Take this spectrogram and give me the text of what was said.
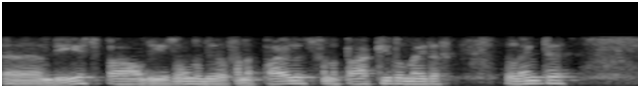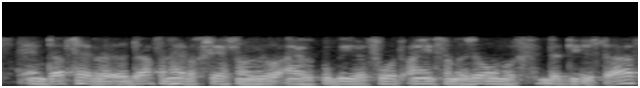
Eh, de eerste paal die is onderdeel van een pilot van een paar kilometer lengte. En dat hebben, we- daarvan hebben we gezegd van we willen eigenlijk proberen voor het eind van de zomer dat die er staat.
